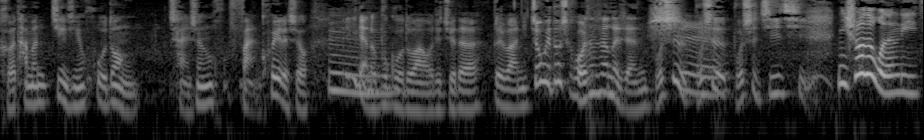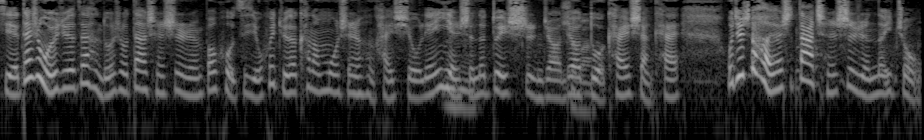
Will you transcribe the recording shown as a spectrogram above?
和他们进行互动。产生反馈的时候，嗯一点都不孤独啊！我就觉得，对吧？你周围都是活生生的人，不是是不是不是机器。你说的我能理解，但是我就觉得在很多时候，大城市的人，包括我自己，我会觉得看到陌生人很害羞，连眼神的对视，你知道都要躲开、闪开。我觉得这好像是大城市人的一种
